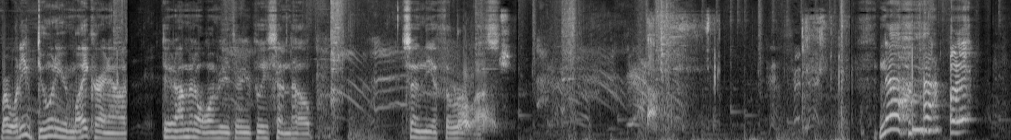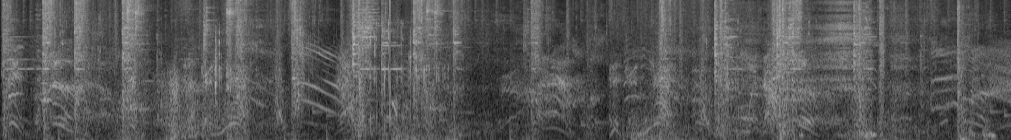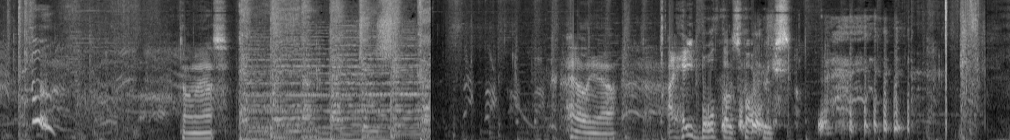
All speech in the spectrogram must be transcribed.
Bro, what are you doing to your mic right now? Dude, I'm in a 1v3, please send help. Send the authorities. No! Dumbass. Hell yeah. I hate both those fuckers.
